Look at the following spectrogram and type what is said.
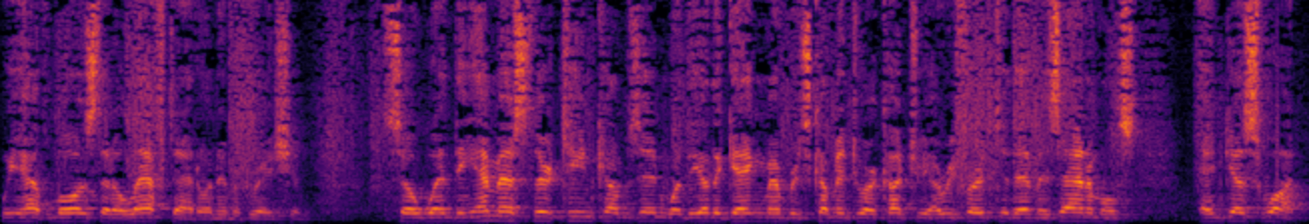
We have laws that are laughed at on immigration. So when the MS-13 comes in, when the other gang members come into our country, I refer to them as animals. And guess what?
